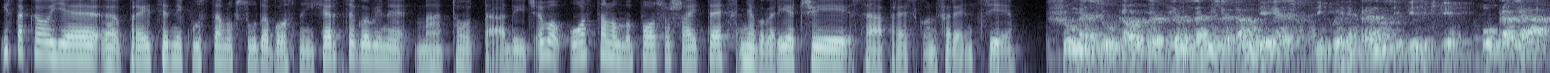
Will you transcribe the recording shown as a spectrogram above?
Istakao je e, predsjednik Ustavnog suda Bosne i Hercegovine Mato Tadić. Evo, u ostalom poslušajte njegove riječi sa preskonferencije. Šume su kao i poljoprivredno zemljište tamo gdje jesu, niko ih ne prenosi fizički. Upravlja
